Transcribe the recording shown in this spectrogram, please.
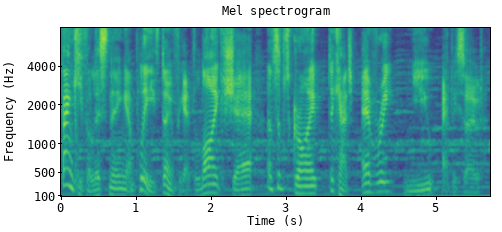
Thank you for listening, and please don't forget to like, share, and subscribe to catch every new episode.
